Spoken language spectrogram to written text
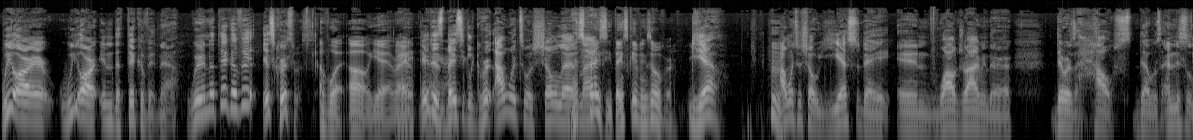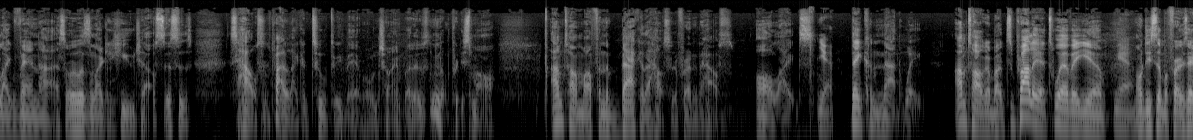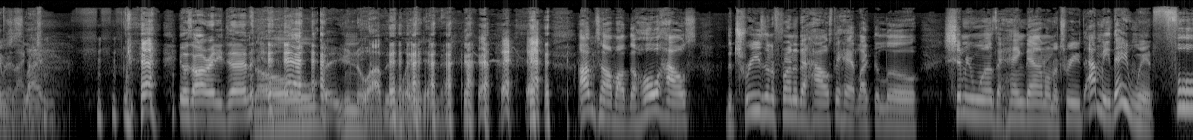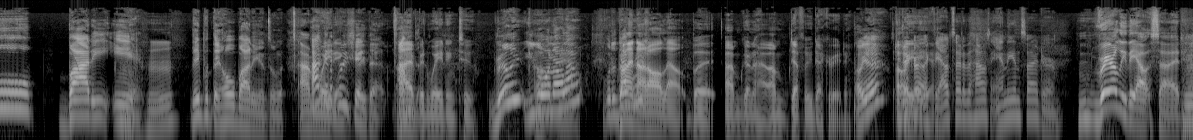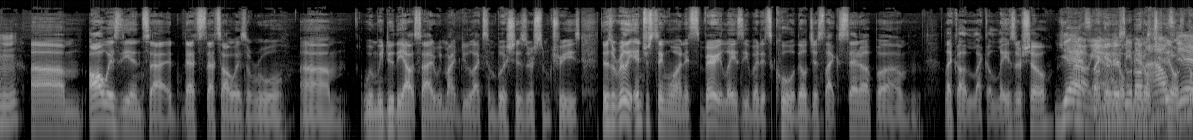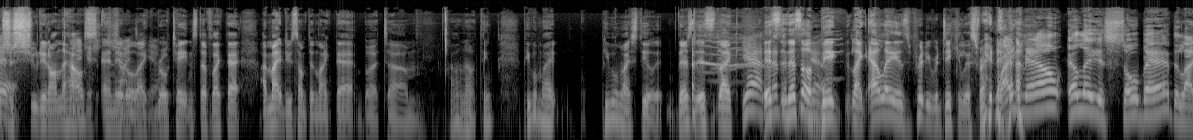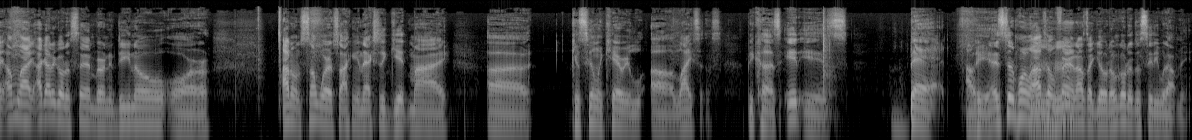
We are we are in the thick of it now. We're in the thick of it. It's Christmas. Of what? Oh yeah, right. It is basically. Chris- I went to a show last night. That's night. crazy. Thanksgiving's over. Yeah. Hmm. I went to a show yesterday, and while driving there, there was a house that was, and this is like Van Nuys, so it wasn't like a huge house. This is this house. It's probably like a two, three bedroom joint, but it was you know pretty small. I'm talking about from the back of the house to the front of the house, all lights. Yeah. They could not wait. I'm talking about probably at 12 a.m. Yeah. on December 1st. They They was were just like- like, it was already done. no, babe, you know I've been waiting. I'm talking about the whole house, the trees in the front of the house. They had like the little shimmy ones that hang down on the trees. I mean, they went full body in. hmm They put their whole body into it. I'm I waiting. can appreciate that. I'm- I've been waiting too. really. You Oh, going all man. out with the Probably not all out, but I'm gonna have. I'm definitely decorating. Oh yeah. Do you Oh, decorate yeah, like yeah. the outside of the house and the inside, or Rarely the outside. Mhm. Um, always the inside. That's that's always a rule. Um, when we do the outside, we might do like some bushes or some trees. There's a really interesting one. It's very lazy, but it's cool. They'll just like set up um like a like a laser show. Yes. Oh, like yeah, they it'll, do it on it'll, the house. it'll, yeah. they'll just shoot it on the house just and it'll shines it, like yeah. rotate and stuff like that. I might do something like that, but um, I don't know. I think people might people might steal it. There's it's like yeah, it's that's that's a yeah. big like LA is pretty ridiculous right now. right now, LA is so bad that like I'm like I got to go to San Bernardino or I don't somewhere so I can actually get my uh conceal and carry uh license because it is bad out here. It's to the point where I was so fair and I was like, yo, don't go to the city without me.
